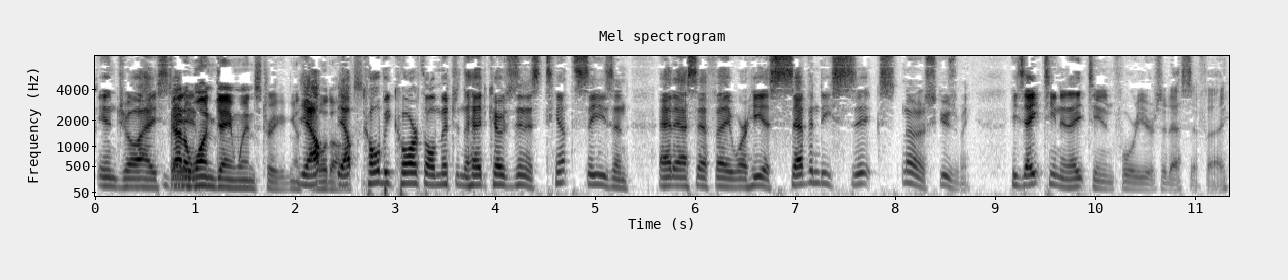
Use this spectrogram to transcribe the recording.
in He's Stadium. got a one-game win streak against Yep, the Bulldogs. yep. Colby Carthel mentioned the head coach is in his tenth season at SFA, where he is seventy six. No, no, excuse me. He's eighteen and eighteen in four years at SFA.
